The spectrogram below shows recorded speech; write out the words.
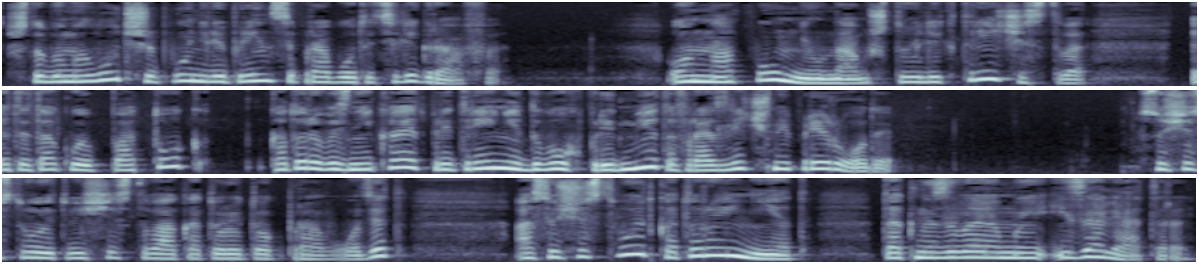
чтобы мы лучше поняли принцип работы телеграфа. Он напомнил нам, что электричество — это такой поток, который возникает при трении двух предметов различной природы. Существуют вещества, которые ток проводят, а существуют, которые нет, так называемые изоляторы.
